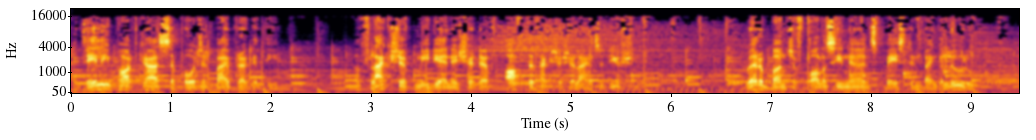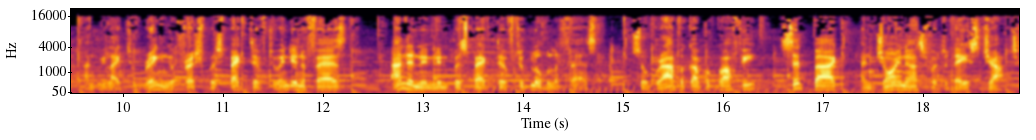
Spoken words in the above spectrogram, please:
a daily podcast supported by Pragati, a flagship media initiative of the Takshashila Institution. We're a bunch of policy nerds based in Bengaluru, and we like to bring a fresh perspective to Indian affairs and an Indian perspective to global affairs. So grab a cup of coffee, sit back, and join us for today's chat.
